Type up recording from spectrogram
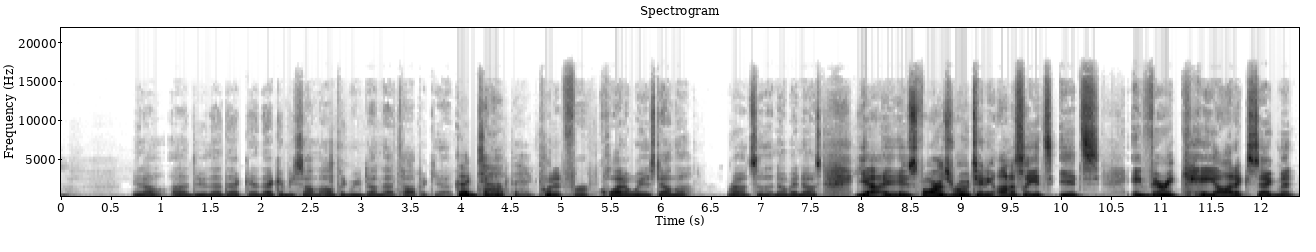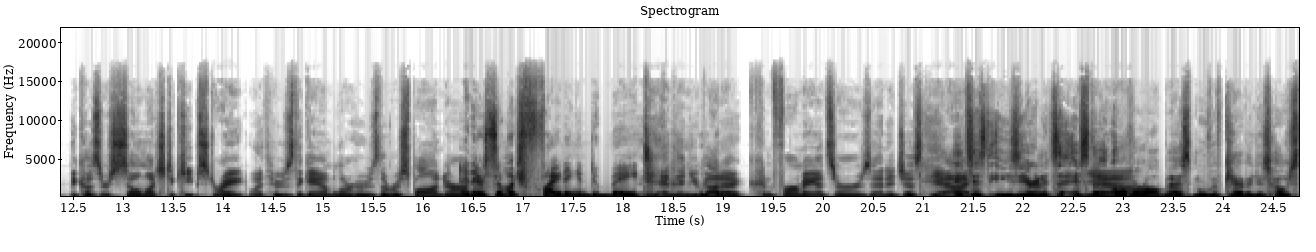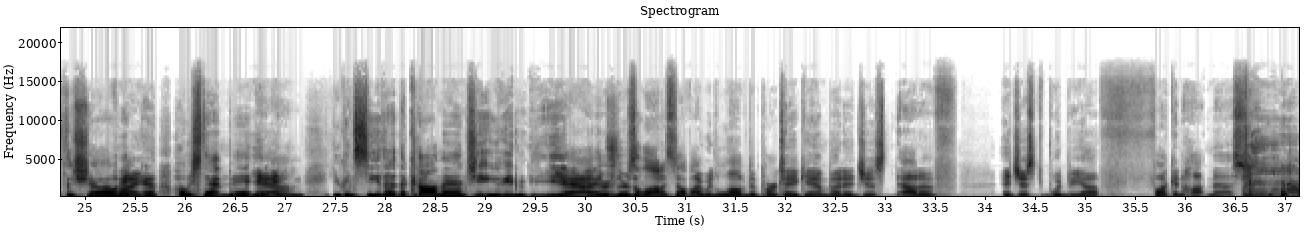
you know, uh, do that. That could, that could be something. I don't think we've done that topic yet. Good topic. Put it for quite a ways down the road so that nobody knows. Yeah, as far as rotating, honestly, it's it's a very chaotic segment because there's so much to keep straight with who's the gambler, who's the responder. And there's so much fighting and debate. and then you got to confirm answers, and it just yeah, It's I- just easier, and it's it's Yeah. the overall best move if Kevin just hosts the show Right. and, and host that bit, and- Yeah. and, you can see the the comments. You, you can yeah, yeah, there, there's a lot of stuff I would love to partake in, but it just out of it just would be a fucking hot mess.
